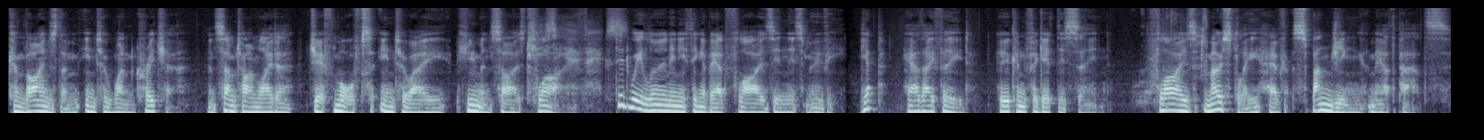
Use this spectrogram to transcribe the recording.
combines them into one creature. And sometime later, Jeff morphs into a human sized fly. Did we learn anything about flies in this movie? Yep, how they feed. Who can forget this scene? Flies mostly have sponging mouthparts,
